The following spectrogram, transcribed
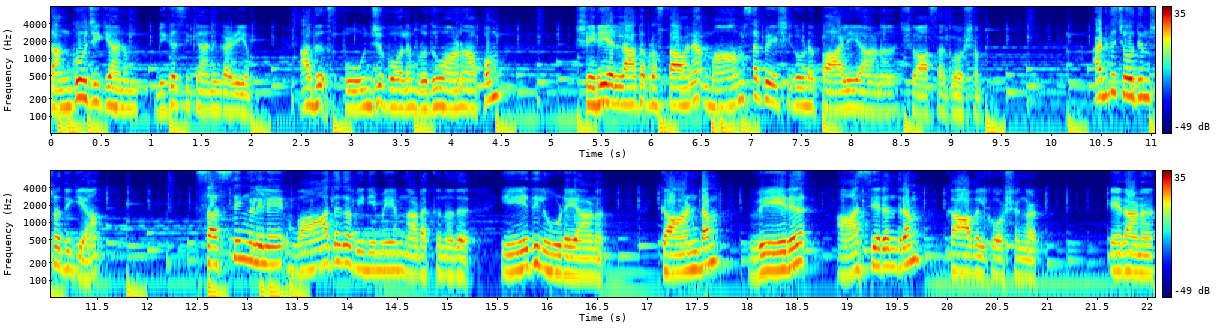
സങ്കോചിക്കാനും വികസിക്കാനും കഴിയും. അത് സ്പോഞ്ച് പോലെ മൃദുവാണ്. അപ്പം ശരിയല്ലാത്ത പ്രസ്താവന മാംസപേശികളുടെ പാളിയാണ് ശ്വാസകോശം. അടുത്ത ചോദ്യം ശ്രദ്ധിക്കുക. സസ്യങ്ങളിലെ വാതക വിനിമയം നടക്കുന്നത് ഏതിലൂടെയാണ്? കാണ്ഡം വേര് ആസ്യരന്ധ്രം കാവൽ കോശങ്ങൾ ഏതാണ്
